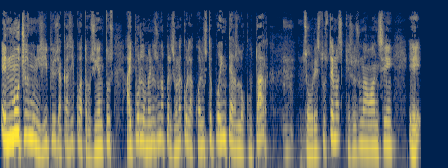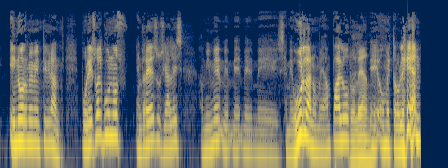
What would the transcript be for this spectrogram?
en muchos municipios, ya casi 400, hay por lo menos una persona con la cual usted puede interlocutar sobre estos temas, que eso es un avance eh, enormemente grande. Por eso algunos en redes sociales a mí me, se me burlan o me dan palo eh, o me trolean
